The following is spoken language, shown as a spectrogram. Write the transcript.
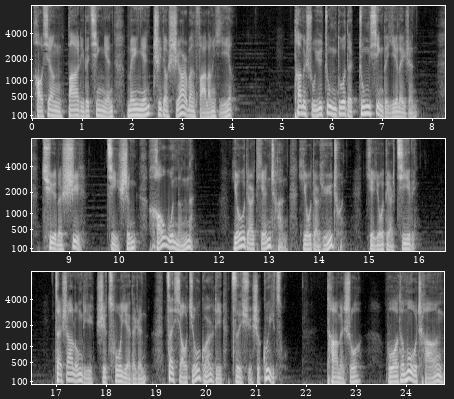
好像巴黎的青年每年吃掉十二万法郎一样。他们属于众多的中性的一类人，去了世，寄生，毫无能耐，有点田产，有点愚蠢，也有点机灵。在沙龙里是粗野的人，在小酒馆里自诩是贵族。他们说：“我的牧场，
